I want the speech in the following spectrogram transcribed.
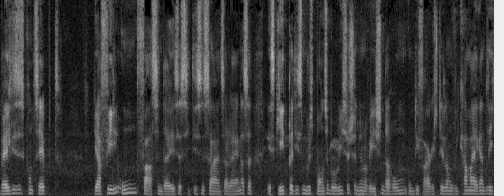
weil dieses Konzept ja viel umfassender ist als Citizen Science allein. Also es geht bei diesem Responsible Research and Innovation darum, um die Fragestellung, wie kann man eigentlich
